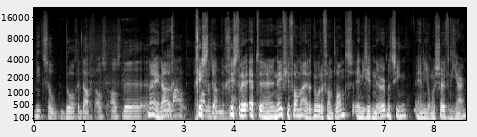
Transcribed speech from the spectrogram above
niet zo doorgedacht als, als de eh, Nee, nou, normale Gisteren, gisteren appte een neefje van me uit het noorden van het land. En die zit in de urban scene. En die jongen is 17 jaar.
